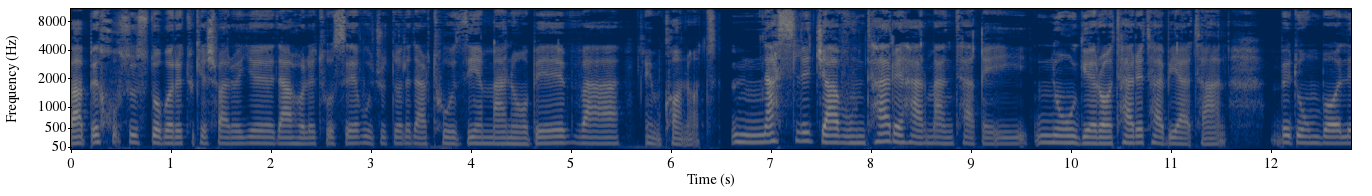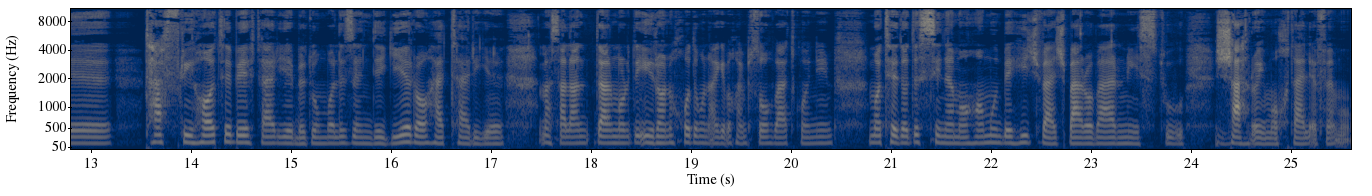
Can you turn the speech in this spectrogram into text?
و به خصوص دوباره تو کشورهای در حال توسعه وجود داره در توزیع منابع و امکانات. نسل جوونتر هر منطقه‌ای نوگراتر طبیعتا به دنبال تفریحات بهتریه به دنبال زندگی راحت تریه مثلا در مورد ایران خودمون اگه بخوایم صحبت کنیم ما تعداد سینماهامون به هیچ وجه برابر نیست تو شهرهای مختلفمون.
